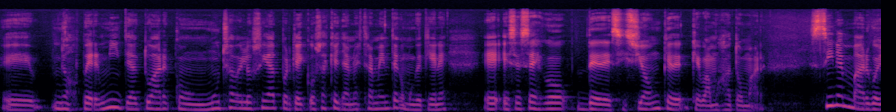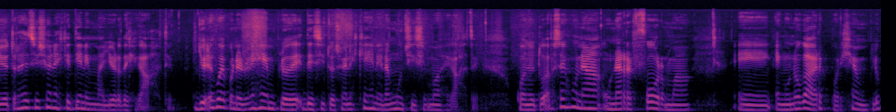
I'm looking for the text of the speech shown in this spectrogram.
eh, nos permite actuar con mucha velocidad porque hay cosas que ya nuestra mente como que tiene eh, ese sesgo de decisión que vamos a tomar. Sin embargo, hay otras decisiones que tienen mayor desgaste. Yo les voy a poner un ejemplo de, situaciones que generan muchísimo desgaste. Cuando tú haces una, reforma en, un hogar, por ejemplo,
